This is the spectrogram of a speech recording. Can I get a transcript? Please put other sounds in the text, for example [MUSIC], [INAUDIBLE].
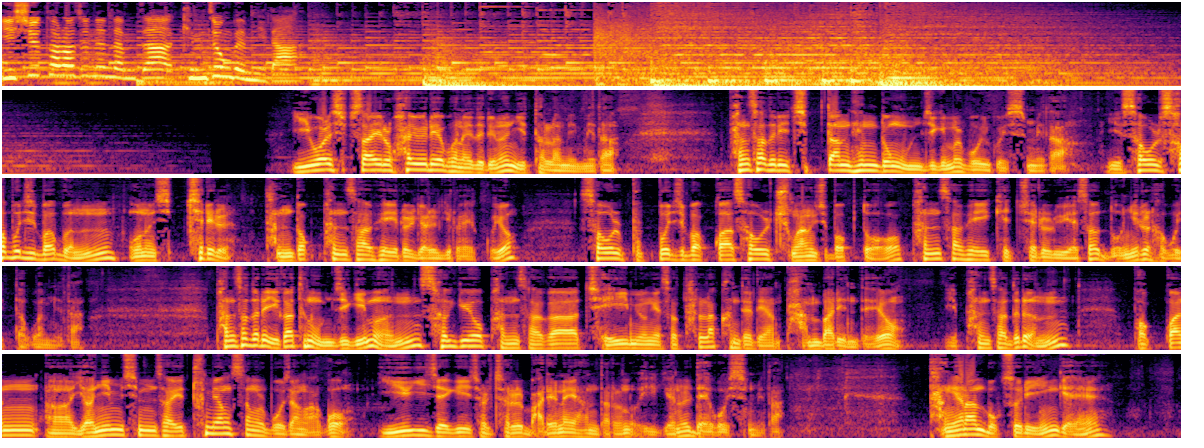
이슈 털어주는 남자 김종배입니다. 2월 14일 화요일에 보내드리는 이탈남입니다. 판사들이 집단 행동 움직임을 보이고 있습니다. 이 서울 서부지법은 오는 17일 단독 판사 회의를 열기로 했고요. 서울 북부지법과 서울중앙지법도 판사회의 개최를 위해서 논의를 하고 있다고 합니다. 판사들의 이 같은 움직임은 서기호 판사가 재임용에서 탈락한 데 대한 반발인데요. 이 판사들은 법관 어, 연임 심사의 투명성을 보장하고 이의 제기 절차를 마련해야 한다는 의견을 내고 있습니다. 당연한 목소리인 게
